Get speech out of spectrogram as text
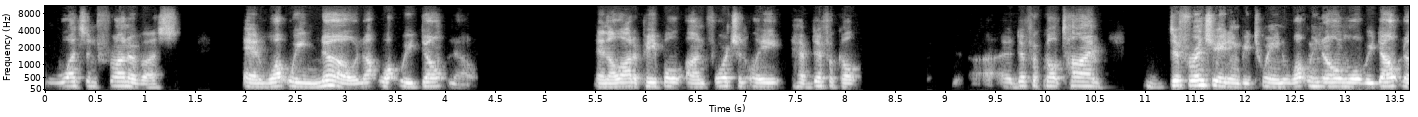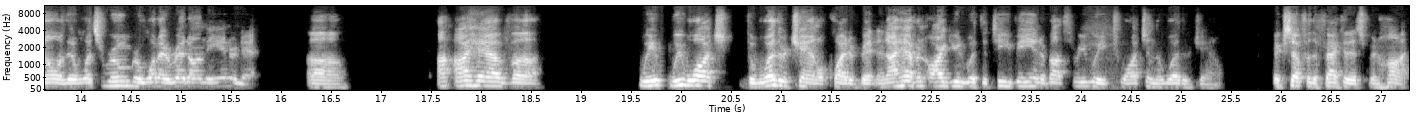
what's in front of us and what we know, not what we don't know. And a lot of people, unfortunately, have difficult uh, a difficult time differentiating between what we know and what we don't know, and then what's rumor, or what I read on the internet. Uh, I, I have uh, we we watch the Weather Channel quite a bit, and I haven't argued with the TV in about three weeks watching the Weather Channel, except for the fact that it's been hot.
